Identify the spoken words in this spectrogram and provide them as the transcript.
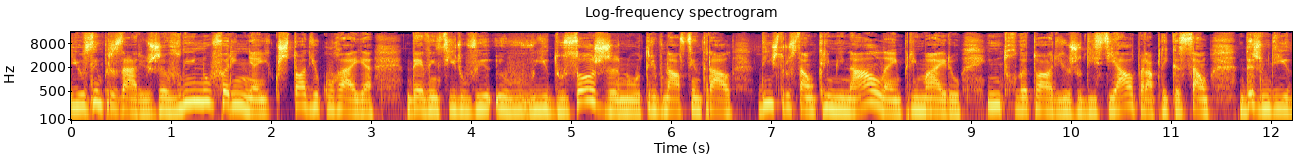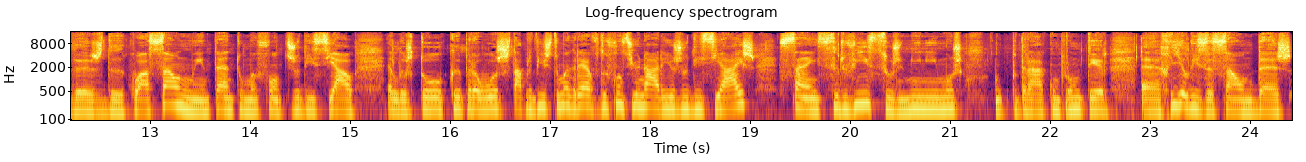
e os empresários Avelino Farinha e Custódio Correia devem ser ouvidos hoje no Tribunal Central de Instrução Criminal, em primeiro interrogatório judicial para a aplicação das medidas de coação. No entanto, uma fonte judicial alertou que para hoje está prevista uma greve de funcionários judiciais sem serviços mínimos, o que poderá comprometer a realização das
